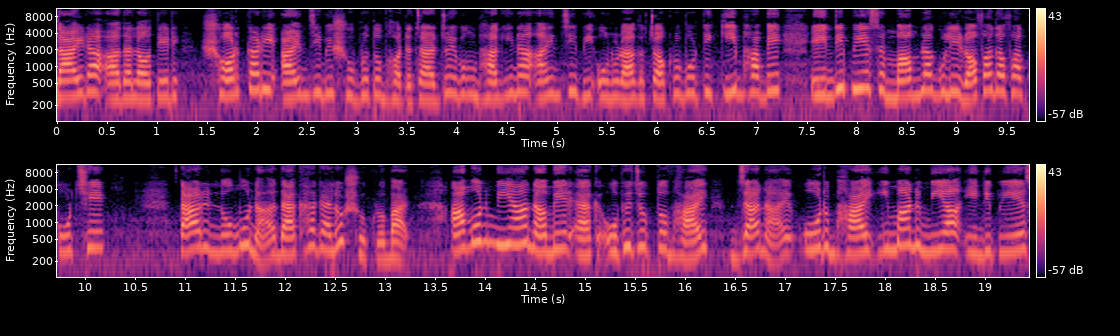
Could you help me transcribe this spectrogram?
দায়রা আদালতের সরকারি আইনজীবী সুব্রত ভট্টাচার্য এবং ভাগিনা আইনজীবী অনুরাগ চক্রবর্তী কীভাবে এনডিপিএস মামলাগুলি রফাদফা করছে, তার নমুনা দেখা গেল শুক্রবার। আমন মিয়া নামের এক অভিযুক্ত ভাই জানায়, ওর ভাই ইমান মিয়া এনডিপিএস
